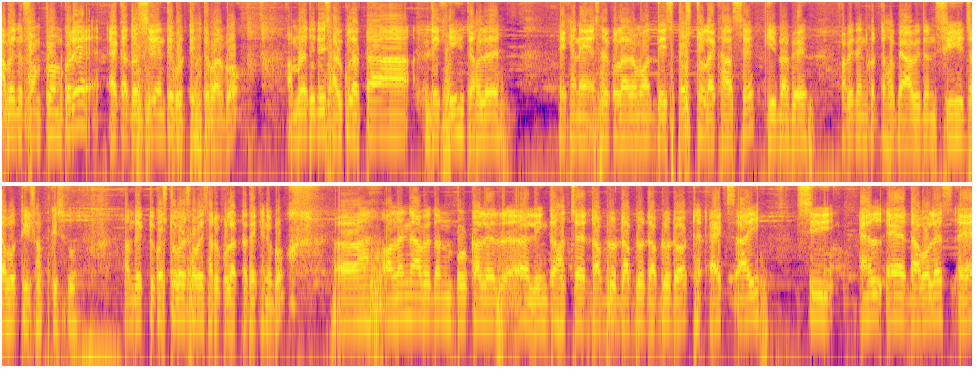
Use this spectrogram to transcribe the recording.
আবেদন ফর্ম পূরণ করে একাদশ শ্রেণীতে ভর্তি হতে পারব। আমরা যদি সার্কুলারটা দেখি, তাহলে এখানে সার্কুলারের মধ্যে স্পষ্ট লেখা আছে কীভাবে আবেদন করতে হবে, আবেদন ফি যাবতীয় সব কিছু আমরা একটু কষ্ট করে সবাই সার্কুলারটা দেখে নেব। অনলাইনে আবেদন পোর্টালের লিঙ্কটা হচ্ছে W W W dot X I C L A double S A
